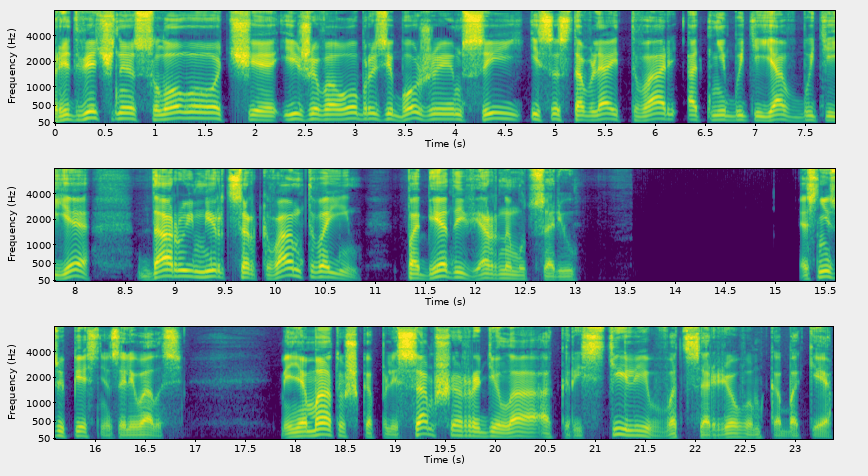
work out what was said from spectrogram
Предвечное слово, Отче, и же во образе Божием сый и составляй тварь от небытия в бытие, даруй мир церквам Твоим, победы верному царю. А снизу песня заливалась. Меня матушка плясамша родила, окрестили во царевом кабаке.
